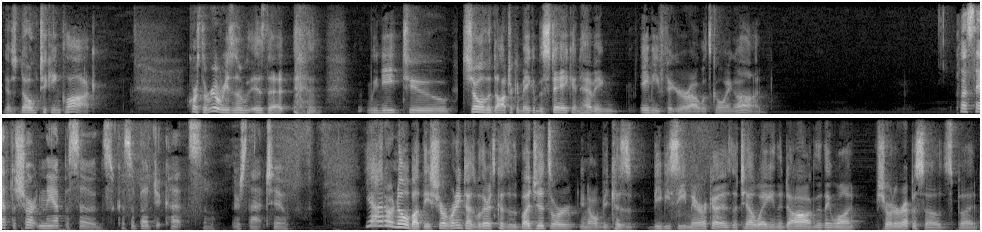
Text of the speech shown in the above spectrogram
There's no ticking clock. Of course, the real reason is that we need to show the doctor can make a mistake and having Amy figure out what's going on. Plus, they have to shorten the episodes because of budget cuts. So there's that too. Yeah, I don't know about these short running times, whether it's because of the budgets or you know because BBC America is the tail wagging the dog that they want shorter episodes. But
